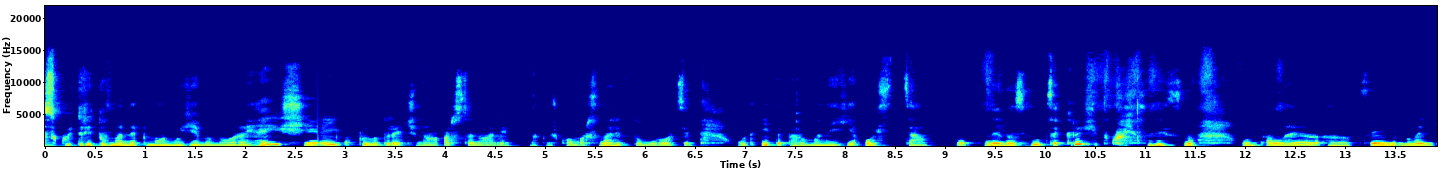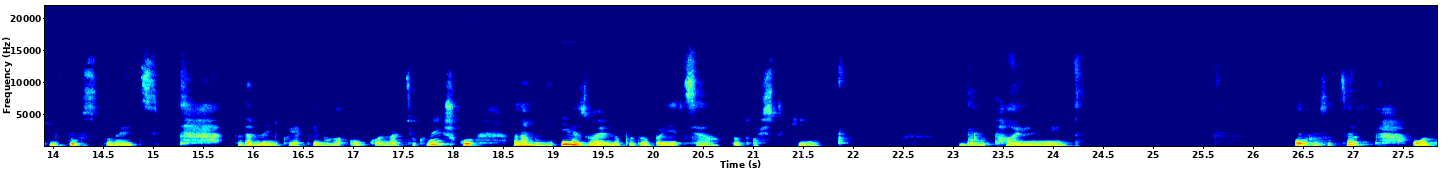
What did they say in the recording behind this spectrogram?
З Культріту в мене, по-моєму, є мемуари гейші. Я її купила, до речі, на арсеналі, на книжковому арсеналі в тому році. От, і тепер у мене є ось ця. Ну, не назву це крихіткою, звісно, але е, цей маленький товстунець. Давненько я кинула око на цю книжку. Вона мені і візуально подобається. Тут ось такі брутальні порозиці. От,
